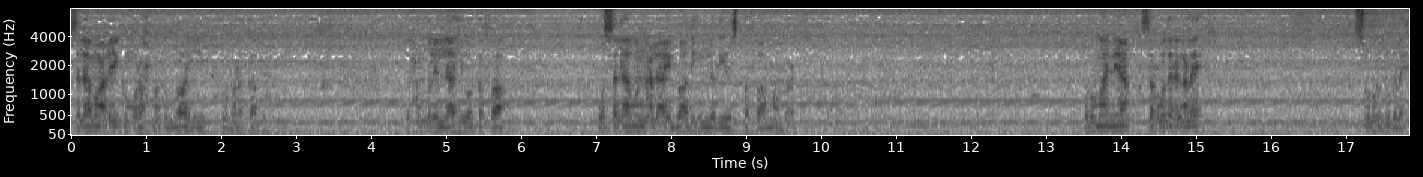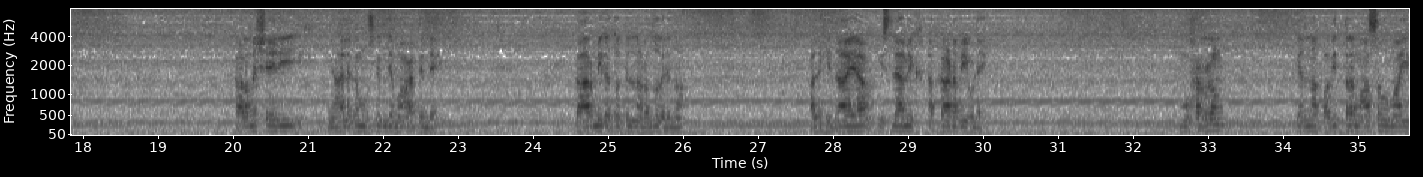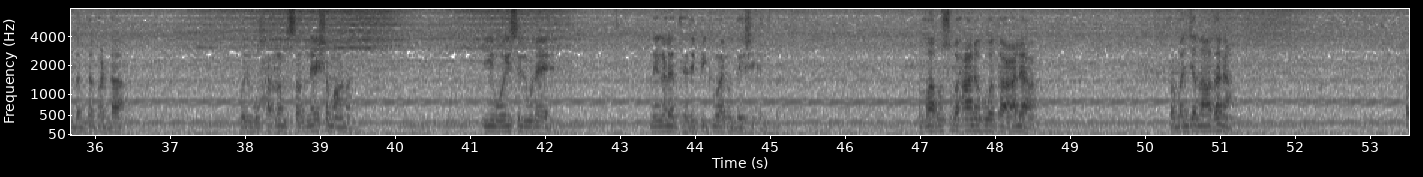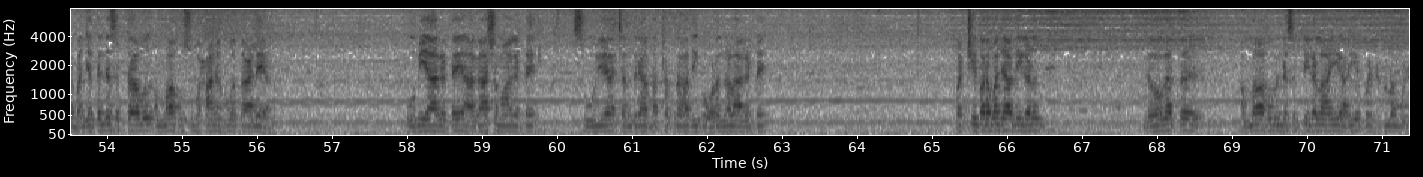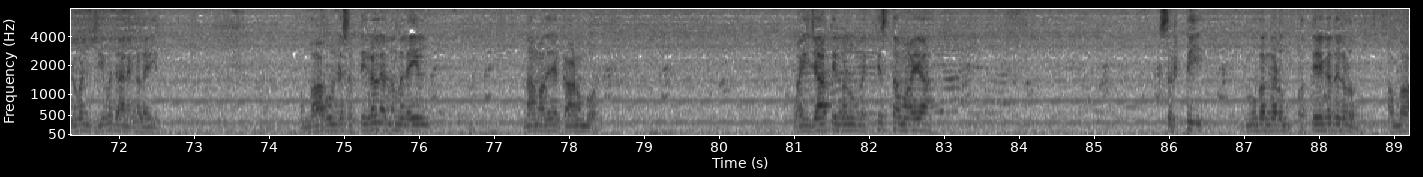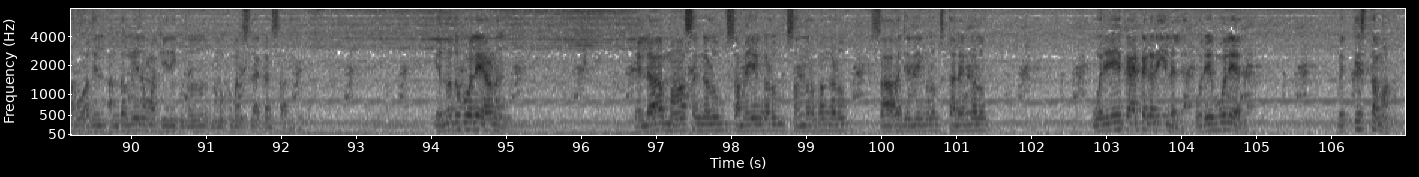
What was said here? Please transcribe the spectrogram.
السلام عليكم ورحمة الله وبركاته الحمد لله وكفى وسلام على عباده الذين اصطفى ما بعد ബഹുമാന്യ സഹോദരങ്ങളെ സുഹൃത്തുക്കളെ കളമശ്ശേരി ഞാലകം മുസ്ലിം ജമാഅത്തിന്റെ കാർമ്മികത്വത്തിൽ നടന്നുവരുന്ന അൽ ഹിദായ ഇസ്ലാമിക് അക്കാദമിയുടെ മുഹറം എന്ന പവിത്ര മാസവുമായി ബന്ധപ്പെട്ട ഒരു മുഹറം സന്ദേശമാണ് ഈ വോയിസിലൂടെ നിങ്ങളെ ധരിപ്പിക്കുവാൻ ഉദ്ദേശിക്കുന്നത്. അള്ളാഹു സുബാനുഹുവത്ത ആല പ്രപഞ്ചനാഥനാണ് പ്രപഞ്ചത്തിന്റെ സൃഷ്ടാവ് അള്ളാഹു സുബാനുഹുവത്ത ആലയാണ് ഭൂമിയാകട്ടെ ആകാശമാകട്ടെ സൂര്യ ചന്ദ്ര നക്ഷത്രാദി ഗോളങ്ങളാകട്ടെ പക്ഷിപർവജാതികൾ ലോകത്ത് അള്ളാഹുവിന്റെ സൃഷ്ടികളായി അറിയപ്പെട്ടിട്ടുള്ള മുഴുവൻ ജീവജാലങ്ങളെയും അള്ളാഹുവിന്റെ സൃഷ്ടികൾ എന്ന നിലയിൽ നാം അതിനെ കാണുമ്പോൾ വൈജാത്യങ്ങളും വ്യത്യസ്തമായ സൃഷ്ടി രൂപങ്ങളും പ്രത്യേകതകളും അള്ളാഹു അതിൽ അന്തർലീനമാക്കിയിരിക്കുന്നത് നമുക്ക് മനസ്സിലാക്കാൻ സാധിക്കും എന്നതുപോലെയാണ് എല്ലാ മാസങ്ങളും സമയങ്ങളും സന്ദർഭങ്ങളും സാഹചര്യങ്ങളും സ്ഥലങ്ങളും ഒരേ കാറ്റഗറിയിലല്ല ഒരേപോലെയല്ല. വ്യത്യസ്തമാണ്.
